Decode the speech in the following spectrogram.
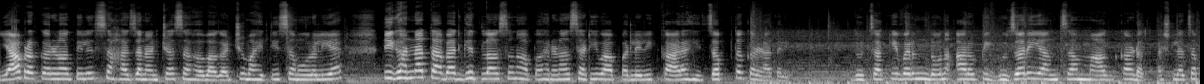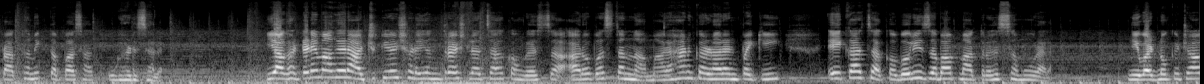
या प्रकरणातील सहा जणांच्या सहभागाची माहिती समोर आली आहे. तिघांना ताब्यात घेतलं असून अपहरणासाठी वापरलेली कारही जप्त करण्यात आली. दुचाकीवरून दोन आरोपी गुजर यांचा माग काढत असल्याचा प्राथमिक तपासात उघड झालंय. या घटनेमागे राजकीय षडयंत्र असल्याचा काँग्रेसचा आरोप असताना मारहाण करणाऱ्यांपैकी एकाचा कबोली जबाब मात्र समोर आला. निवडणुकीच्या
